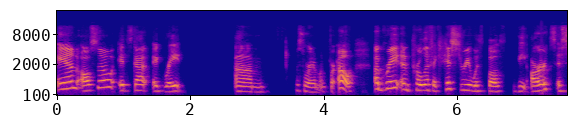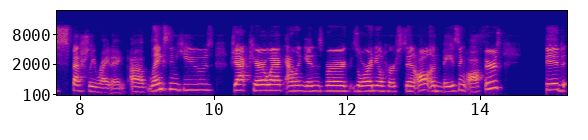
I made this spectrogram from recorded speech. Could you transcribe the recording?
And also, it's got a great, um, what's the word I'm looking for? Oh, a great and prolific history with both the arts, especially writing. Uh, Langston Hughes, Jack Kerouac, Allen Ginsberg, Zora Neale Hurston, all amazing authors, did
